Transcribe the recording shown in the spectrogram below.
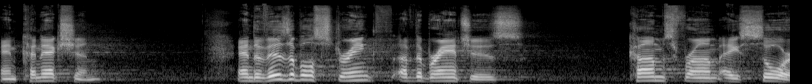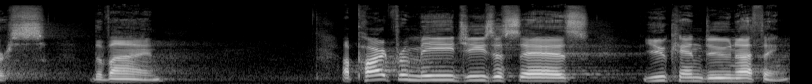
and connection. And the visible strength of the branches comes from a source, the vine. Apart from me, Jesus says, you can do nothing.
